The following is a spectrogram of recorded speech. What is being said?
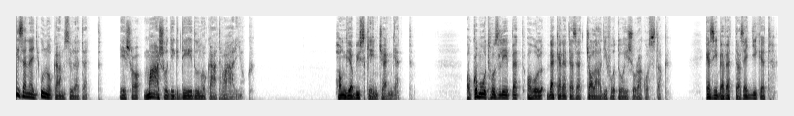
Tizenegy unokám született, és a második dédunokát várjuk. Hangja büszkén csengett. A komódhoz lépett, ahol bekeretezett családi fotói sorakoztak. Kezébe vette az egyiket,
